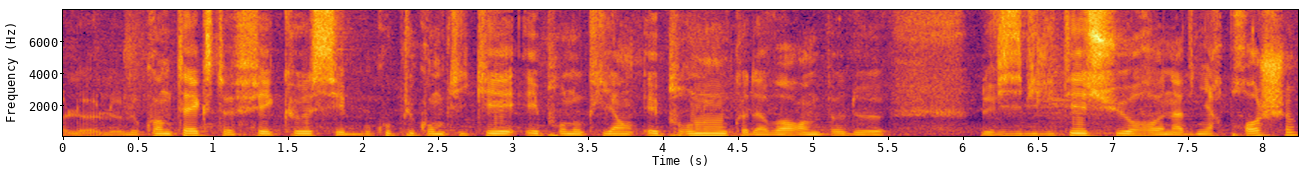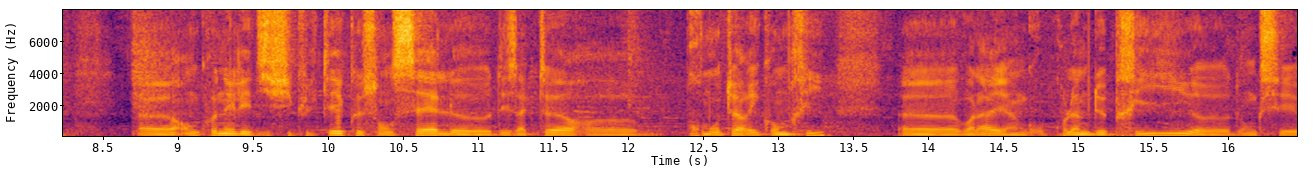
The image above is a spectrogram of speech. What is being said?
le- contexte fait que c'est beaucoup plus compliqué et pour nos clients et pour nous que d'avoir un peu de, de visibilité sur un avenir proche. Euh, on connaît les difficultés que sont celles euh, des acteurs promoteurs y compris. Voilà, il y a un gros problème de prix, donc c'est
